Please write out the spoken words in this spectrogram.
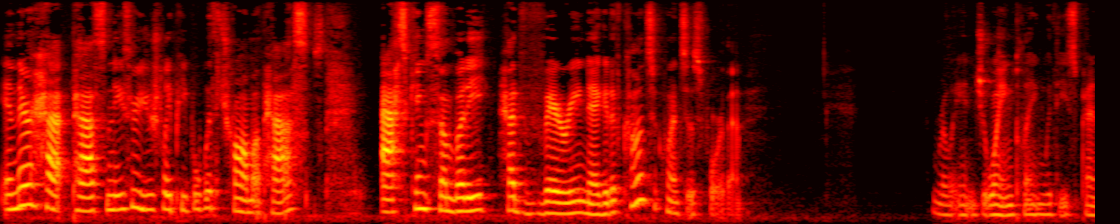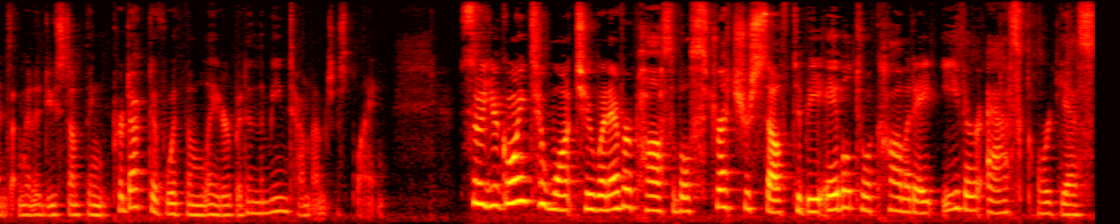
in their past, and these are usually people with trauma pasts, asking somebody had very negative consequences for them. I'm really enjoying playing with these pens. I'm going to do something productive with them later, but in the meantime, I'm just playing. So you're going to want to, whenever possible, stretch yourself to be able to accommodate either ask or guess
